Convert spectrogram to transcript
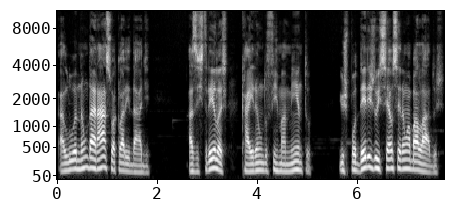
a lua não dará sua claridade. As estrelas cairão do firmamento e os poderes dos céus serão abalados.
